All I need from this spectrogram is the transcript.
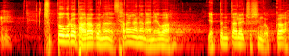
축복으로 바라보는 사랑하는 아내와 예쁜 딸을 주신 것과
